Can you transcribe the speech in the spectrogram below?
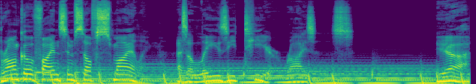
Bronco finds himself smiling as a lazy tear rises. Yeah,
